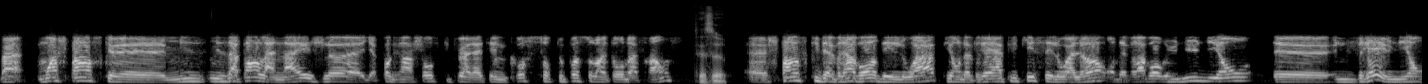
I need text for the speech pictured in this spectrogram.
Ben, moi, je pense que, mis, à part la neige, il n'y a pas grand-chose qui peut arrêter une course, surtout pas sur un Tour de France. C'est ça. Euh, je pense qu'il devrait avoir des lois, puis on devrait appliquer ces lois-là. On devrait avoir une union, euh, une vraie union,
